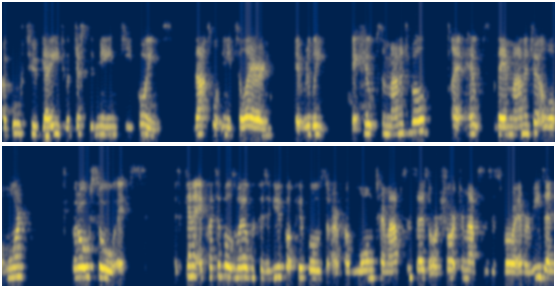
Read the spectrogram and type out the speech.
a go-to guide with just the main key points, that's what they need to learn. It really it helps them manageable. It helps them manage it a lot more. But also it's it's kind of equitable as well because if you've got pupils that are have long-term absences or short-term absences for whatever reason,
